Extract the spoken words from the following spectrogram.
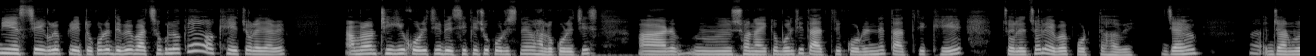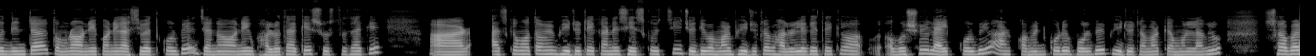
নিয়ে এসছে, এগুলো প্লেটও করে দেবে বাচ্চাগুলোকে, ও খেয়ে চলে যাবে। আমরাও ঠিকই করেছি বেশি কিছু করিস না, ভালো করেছিস। আর সোনাইকে বলছি, তাড়াতাড়ি করে নে, তাড়াতাড়ি খেয়ে চলে চলে এবার পড়তে হবে। যাই হোক জন্মদিনটা তোমরা অনেক অনেক আশীর্বাদ করবে, যেন অনেক ভালো থাকে, সুস্থ থাকে। আর আজকের মতো আমি ভিডিওটা এখানে শেষ করছি। যদি আমার ভিডিওটা ভালো লেগে থাকে অবশ্যই লাইক করবে আর কমেন্ট করে বলবে ভিডিওটা আমার কেমন লাগল। সবাই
